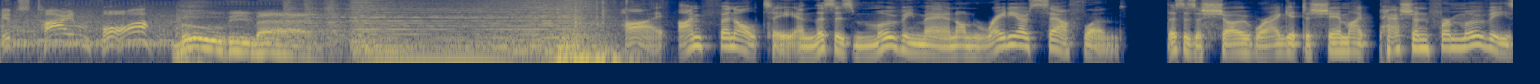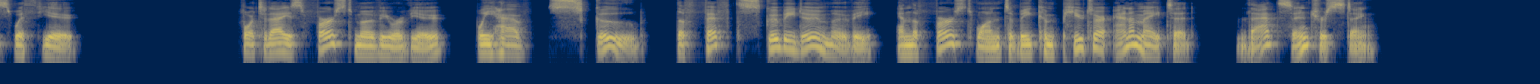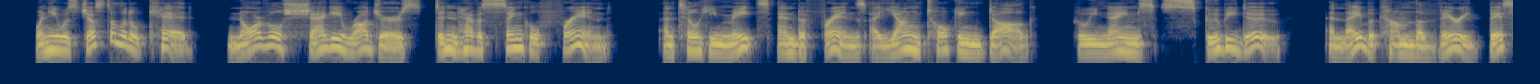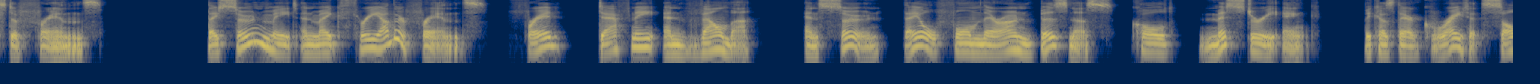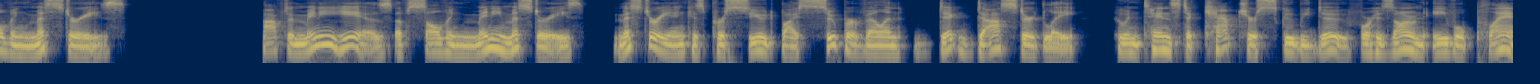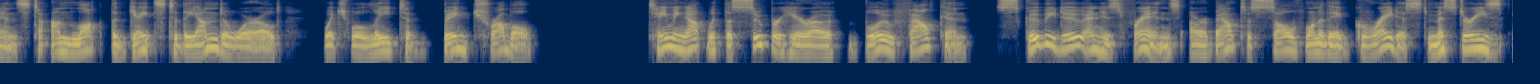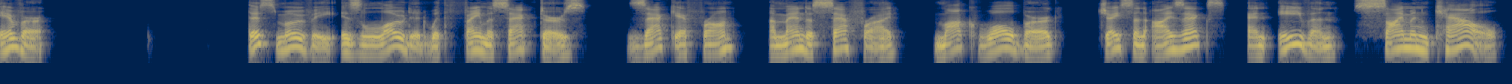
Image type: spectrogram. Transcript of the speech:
It's time for Movie Man. Hi, I'm Finalty, and this is Movie Man on Radio Southland. This is a show where I get to share my passion for movies with you. For today's first movie review, we have Scoob, the fifth Scooby Doo movie, and the first one to be computer animated. That's interesting. When he was just a little kid, Norville Shaggy Rogers didn't have a single friend until he meets and befriends a young talking dog who he names Scooby Doo, and they become the very best of friends. They soon meet and make three other friends Fred, Daphne, and Velma, and soon they all form their own business called Mystery Inc because they're great at solving mysteries. After many years of solving many mysteries, Mystery Inc. is pursued by supervillain Dick Dastardly, who intends to capture Scooby Doo for his own evil plans to unlock the gates to the underworld, which will lead to big trouble. Teaming up with the superhero Blue Falcon, Scooby Doo and his friends are about to solve one of their greatest mysteries ever. This movie is loaded with famous actors Zac Efron, Amanda Seyfried, Mark Wahlberg, Jason Isaacs, and even Simon Cowell.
